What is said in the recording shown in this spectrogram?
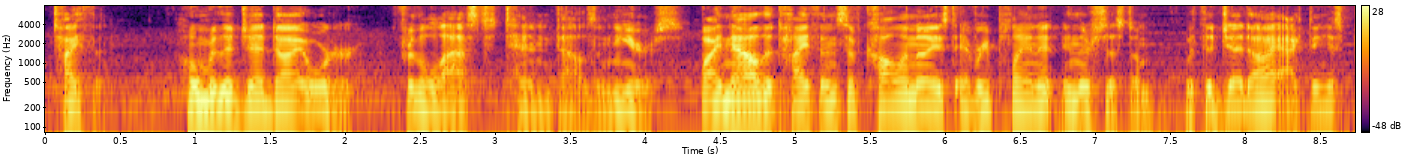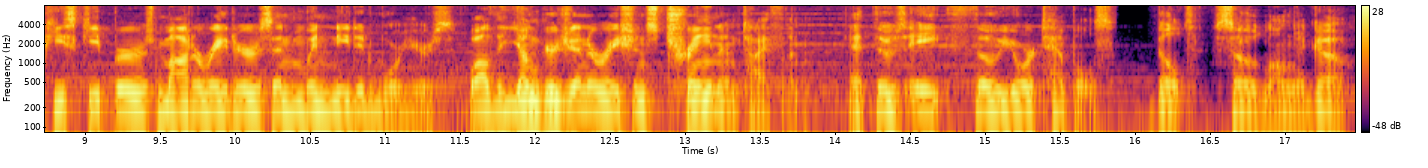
Tython, home of the Jedi Order for the last 10,000 years. By now, the Tythans have colonized every planet in their system, with the Jedi acting as peacekeepers, moderators, and when needed warriors, while the younger generations train on Tython at those eight Thoyor temples built so long ago.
